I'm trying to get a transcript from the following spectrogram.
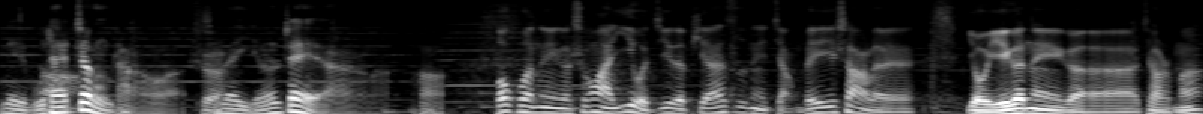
那不太正常了，现在已经是这样了啊。包括那个生化一，我记得 PS 那奖杯一上来有一个那个叫什么，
